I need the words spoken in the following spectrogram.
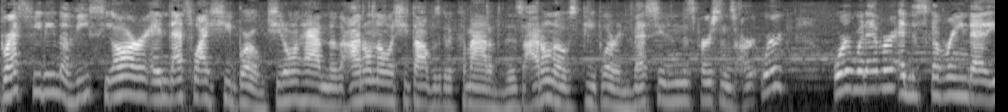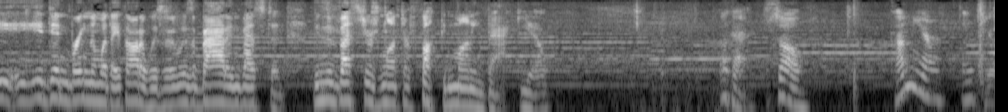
breastfeeding a VCR, and that's why she broke. She don't have no. I don't know what she thought was gonna come out of this. I don't know if people are investing in this person's artwork or whatever, and discovering that it, it didn't bring them what they thought it was. It was a bad investment. These investors want their fucking money back, you know. Okay, so come here. Thank you.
